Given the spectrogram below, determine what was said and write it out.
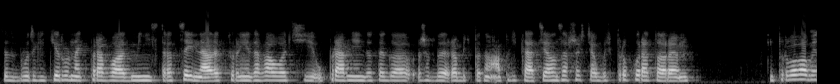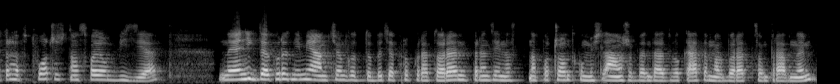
Wtedy był taki kierunek prawo administracyjne, ale które nie dawało ci uprawnień do tego, żeby robić potem aplikację. On zawsze chciał być prokuratorem i próbował mnie trochę wtłoczyć w tą swoją wizję. No ja nigdy akurat nie miałam ciągu do bycia prokuratorem. Prędzej na, na początku myślałam, że będę adwokatem albo radcą prawnym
